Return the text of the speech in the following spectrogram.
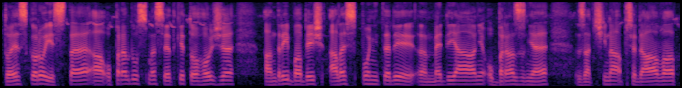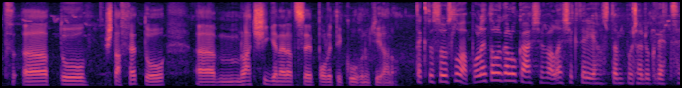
to je skoro jisté. A opravdu jsme svědky toho, že Andrej Babiš alespoň tedy mediálně, obrazně začíná předávat tu štafetu Eh, mladší generaci politiků hnutí ano. Tak to jsou slova politologa Lukáše Valeše, který je hostem pořadu k věci.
